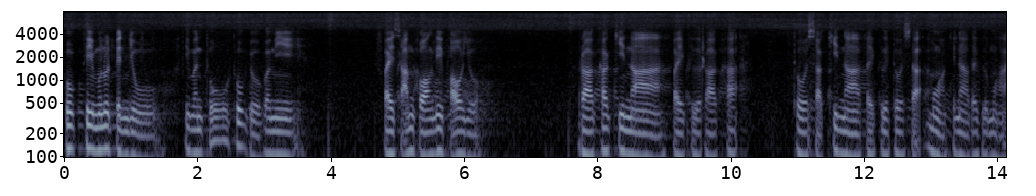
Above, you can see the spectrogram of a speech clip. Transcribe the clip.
ทุกที่มนุษย์เป็นอยู่ ที่มันทุกทุกอยู่ก็มีไฟสามกองที่เผาอยู่ ราคะกินาไฟคือราคะ สักกินาไฟคือโทสะโมหกินาไฟคือโมหะ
